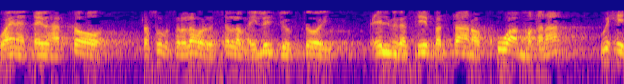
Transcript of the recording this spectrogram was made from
وين قيب رسول صلى الله عليه وسلم أي علمك سيب برتان وقوة مغنى. وحي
